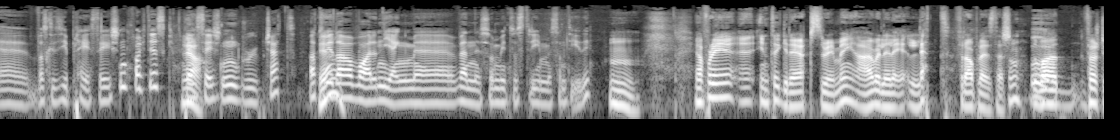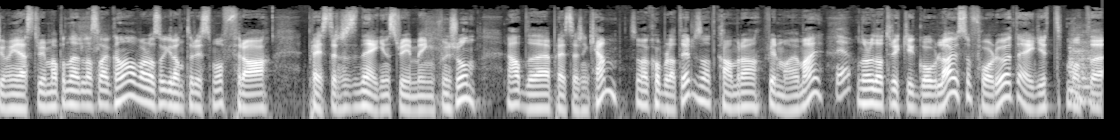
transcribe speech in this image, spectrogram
eh, Hva skal jeg si PlayStation, faktisk. PlayStation Group Chat. At Ja. vi da var en gjeng med venner som begynte å streame samtidig. Mm. Ja, fordi eh, integrert streaming er jo veldig lett fra PlayStation. Det var mm. Første gang jeg streama på nederlandslaget kanal, var det også Gran Turismo fra PlayStation sin egen streamingfunksjon. Jeg hadde PlayStation Cam som var kobla til, sånn at kamera filma jo meg. Ja. Og når du da trykker go live, så får du jo et eget på en måte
